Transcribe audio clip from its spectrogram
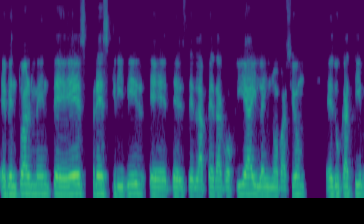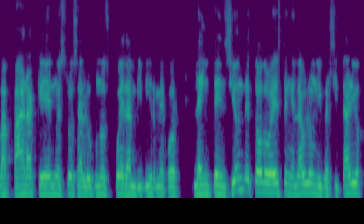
eventualmente es prescribir desde la pedagogía y la innovación educativa para que nuestros alumnos puedan vivir mejor. La intención de todo esto en el aula universitario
